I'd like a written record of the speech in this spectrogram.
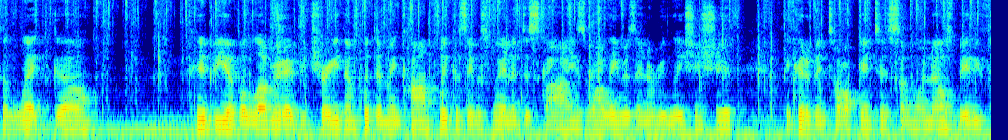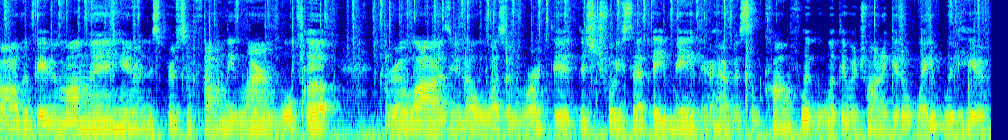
to let go. Could be of a lover that betrayed them, put them in conflict because they was wearing a disguise while they was in a relationship. They could have been talking to someone else, baby father, baby mama in here, and this person finally learned, woke up, realized, you know, it wasn't worth it. This choice that they made, they're having some conflict with what they were trying to get away with here.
